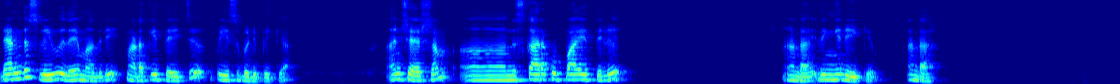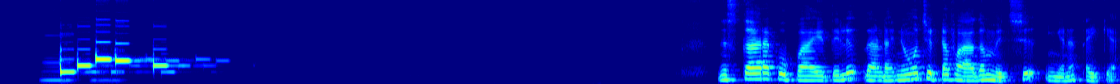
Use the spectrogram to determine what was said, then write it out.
രണ്ട് സ്ലീവ് ഇതേമാതിരി മടക്കി തയ്ച്ച് പീസ് പിടിപ്പിക്കുക അതിനുശേഷം നിസ്കാര നിസ്കാരക്കുപ്പായത്തിൽ വേണ്ട ഇതിങ്ങനെ ഇരിക്കും. വേണ്ട നിസ്കാരക്കുപ്പായത്തിൽ ഇതാണ്ട നോച്ചിട്ട ഭാഗം വെച്ച് ഇങ്ങനെ തയ്ക്കാം.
